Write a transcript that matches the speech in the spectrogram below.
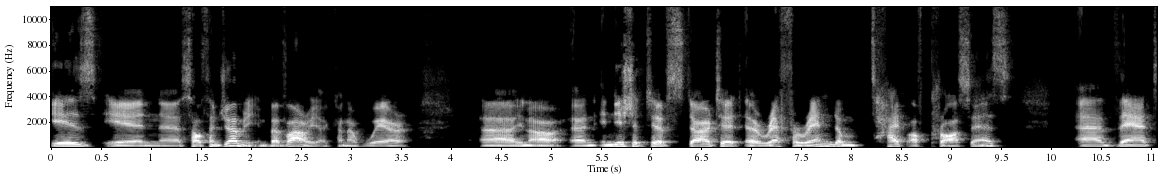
is in uh, southern Germany, in Bavaria, kind of where uh, you know an initiative started a referendum type of process uh, that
